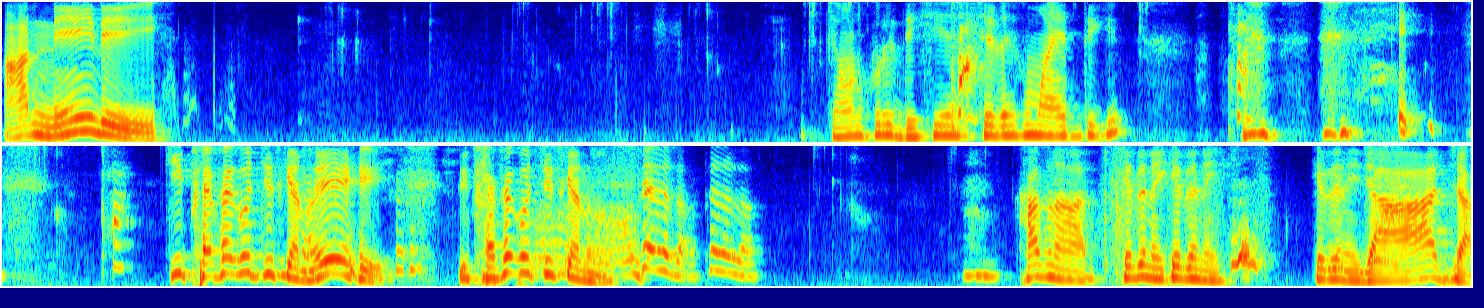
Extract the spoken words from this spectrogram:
আর নেই রে। কেমন করে দেখিয়ে আসছে দেখো মায়ের দিকে? কি ফ্যাফে করছিস কেন? এ তুই ফ্যাফে করছিস কেন? ফেলে দাও ফেলে দাও। খাস না আর খেতে নেই খেতে নেই খেতে নেই যা যা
